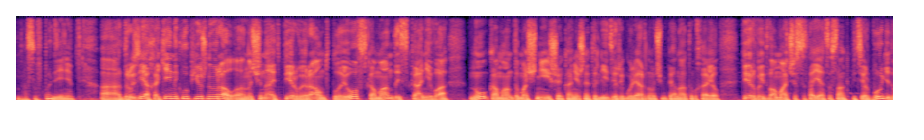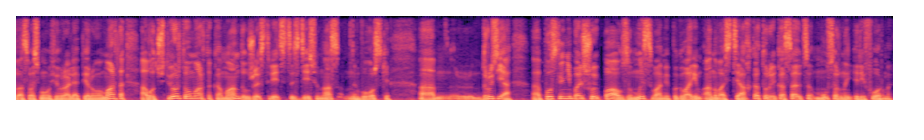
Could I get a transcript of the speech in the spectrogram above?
Да, совпадение. А, друзья, хоккейный клуб Южный Урал а, начинает первый раунд плей-офф с командой Сканева. Ну, команда мощнейшая. Конечно, это лидер регулярного чемпионата ВХЛ. Первые два матча состоятся в Санкт-Петербурге 28 февраля 1 марта, а вот 4 марта команда уже встретится здесь у нас в Орске. А, друзья, а, после небольшой паузы мы с вами поговорим о новостях, которые касаются мусорной реформы.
